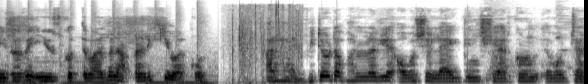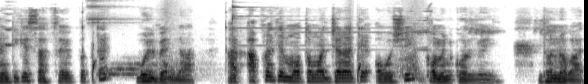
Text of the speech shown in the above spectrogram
এইভাবে ইউজ করতে পারবেন আপনার কিউআর কোড আর হ্যাঁ ভিডিওটা ভালো লাগলে অবশ্যই লাইক দিন শেয়ার করুন এবং চ্যানেলটিকে সাবস্ক্রাইব করতে ভুলবেন না। আর আপনাদের মতামত জানাতে অবশ্যই কমেন্ট করবেন ধন্যবাদ।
